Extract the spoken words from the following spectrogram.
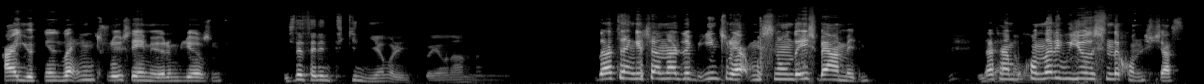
Hayır Gökdeniz ben introyu sevmiyorum biliyorsun. İşte senin tikin niye var introya onu anlamıyorum. Zaten geçenlerde bir intro yapmışsın onu da hiç beğenmedim. Zaten bu konuları video dışında konuşacağız.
